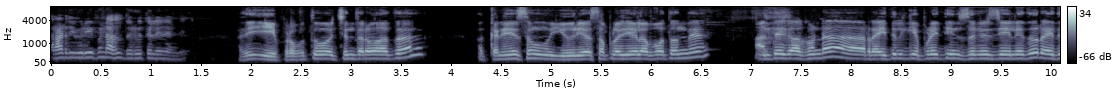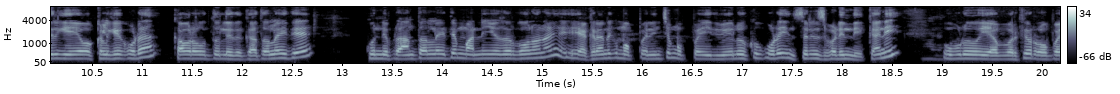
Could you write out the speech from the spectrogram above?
అలాంటి యూరియా పిండి అసలు దొరుకుతలేదండి. అది ఈ ప్రభుత్వం వచ్చిన తర్వాత కనీసం యూరియా సప్లై చేయలేకపోతుంది. అంతేకాకుండా రైతులకి ఎప్పుడైతే ఇన్సూరెన్స్ చేయలేదో రైతులకి ఏ ఒక్కరికి కూడా కవర్ అవుతులేదు. గతంలో అయితే కొన్ని ప్రాంతాల్లో అయితే మన నియోజకవర్గంలోనే ఎకరానికి ముప్పై నుంచి ముప్పై ఐదు వేలకు కూడా ఇన్సూరెన్స్ పడింది. కానీ ఇప్పుడు ఎవరికి రూపాయి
